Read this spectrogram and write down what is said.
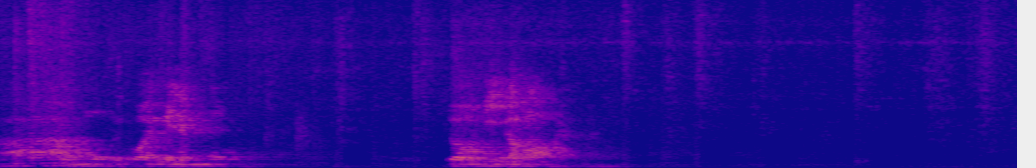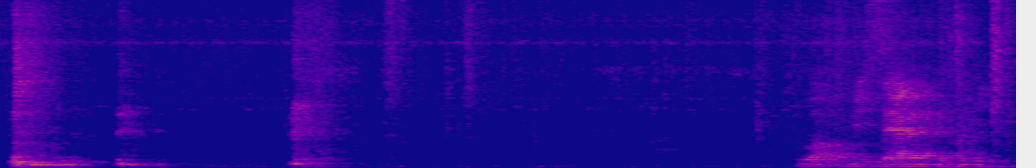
อ้าวหมูไปคอยเรหมูโยมีกระหม่อมว่ามีแซนเป็นพอดี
